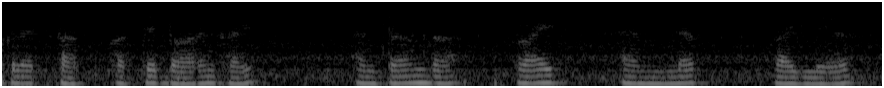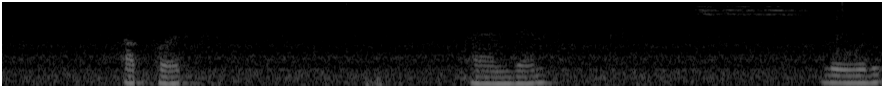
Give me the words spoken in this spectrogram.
Okay, let's start. First take the orange side and turn the right and left side layers upwards and then slowly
